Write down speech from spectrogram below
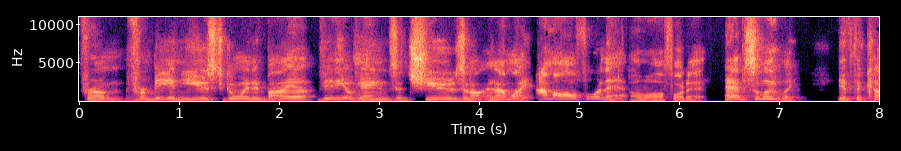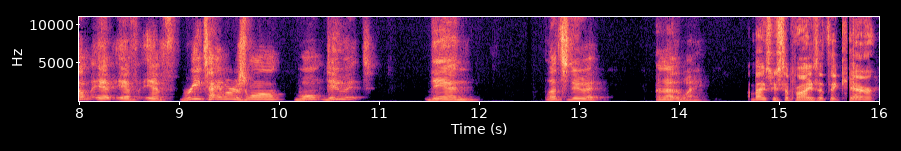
from from being used to go in and buy up video games and shoes and all. And I'm like, I'm all for that. I'm all for that. Absolutely. If the com if if, if retailers won't won't do it, then let's do it another way. I'm actually surprised that they care.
